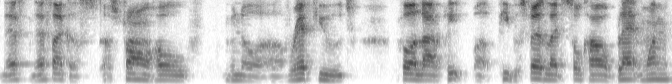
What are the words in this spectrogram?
that's that's like a, a stronghold. You know, a refuge for a lot of people. Uh, people, especially like the so called black woman.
